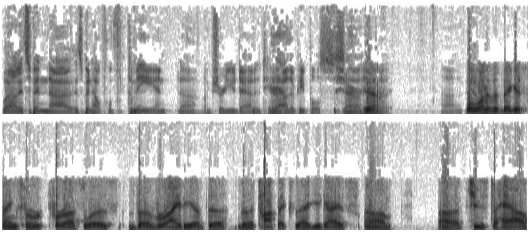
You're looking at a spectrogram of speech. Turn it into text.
Well, it's been uh, it's been helpful to me, and uh, I'm sure you, Dad, to hear Yeah. other people's. Sure. Uh, Yeah. input. Uh, Well, yeah. one of the biggest things for for us was the variety of the the topics that you guys um, uh, choose to have,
